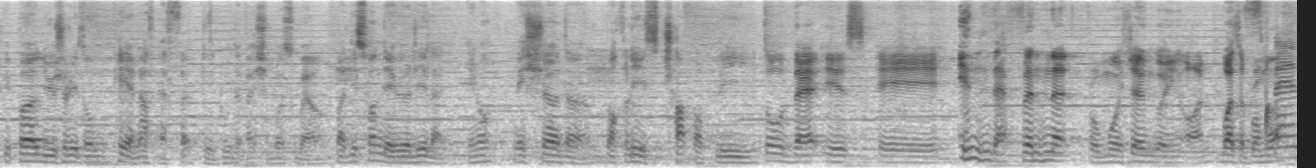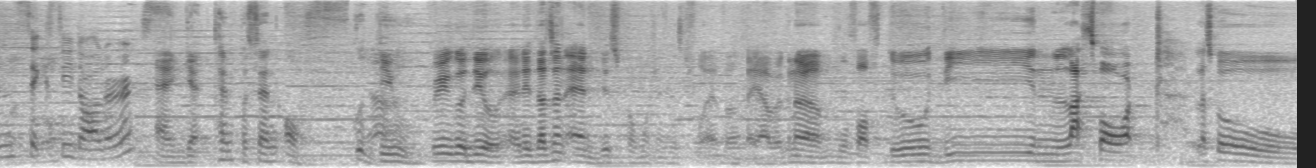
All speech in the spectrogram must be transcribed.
People usually don't pay enough effort to do the vegetables well. But this one, they really like, you know, make sure the mm. broccoli is chopped properly. So there is a indefinite promotion going on. What's the promo? Spend sixty dollars. and get 10% off. Good deal. Pretty good deal, and it doesn't end. This promotion is forever. But yeah, we're gonna move off to the last spot. Let's go.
